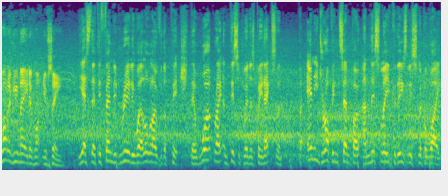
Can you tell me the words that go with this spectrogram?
what have you made of what you've seen? Yes, they've defended really well all over the pitch. Their work rate and discipline has been excellent. But any drop in tempo and this lead could easily slip away.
